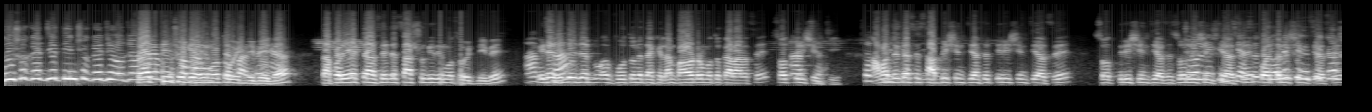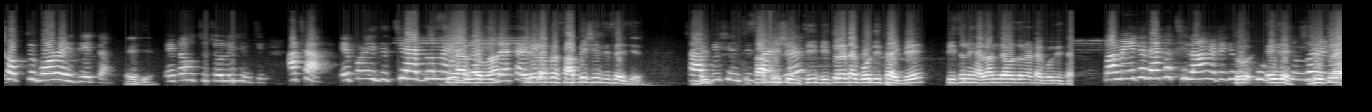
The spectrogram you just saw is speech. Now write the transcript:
দুইশো কেজি তিনশো কেজি ওজন প্রায় তিনশো কেজির মতো ওয়েট নিবে এটা। তারপরে একটা আছে এটা চারশো কেজির মতো ওয়েট নিবে। হ্যাঁ। এটার ভিতরে যে প্রথমে দেখালাম বারোটার মতো কালার আছে ছত্রিশ আচ্ছা, ইঞ্চি। আমাদের কাছে ছাব্বিশ ইঞ্চি আছে তিরিশ ইঞ্চি আছে ছত্রিশ ইঞ্চি আছে চল্লিশ চল্লিশ ইঞ্চি ইঞ্চি আছে আছে পঁয়তাল্লিশ চল্লিশ ইঞ্চি ইঞ্চিটা আছে। সবচেয়ে বড় এই যে এটা। এই যে। এটা হচ্ছে চল্লিশ ইঞ্চি। আচ্ছা এরপরে এই যে চেয়ার দোলনা এটা হলো আপনার ছাব্বিশ ইঞ্চি সাইজের ছাব্বিশ ইঞ্চি ছাব্বিশ সাইজের ইঞ্চি ভিতরে একটা গদি থাকবে পিছনে হেলান দেওয়ার জন্য একটা গদি থাকবে। তো আমি এটা দেখাচ্ছিলাম এটা কিন্তু এই খুবই যে সুন্দর ভিতরে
